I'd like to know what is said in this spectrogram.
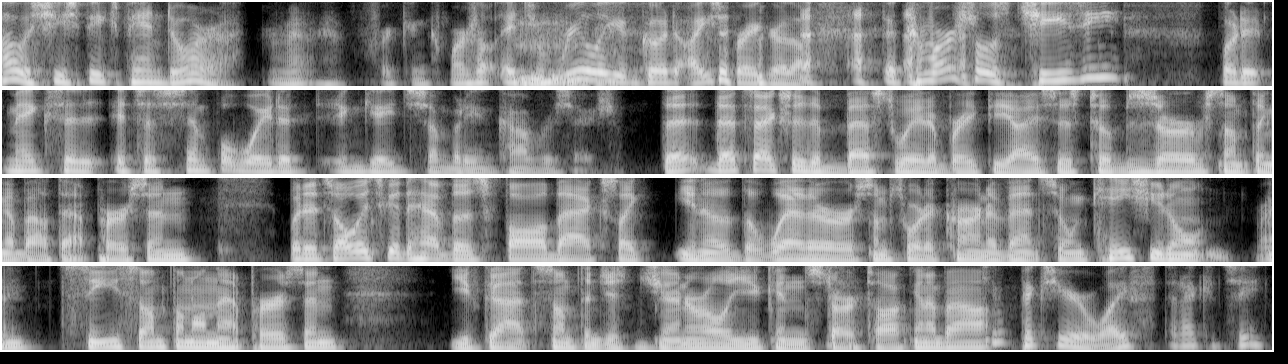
Oh, she speaks Pandora. Freaking commercial. It's really a good icebreaker though. The commercial is cheesy, but it makes it, it's a simple way to engage somebody in conversation. That that's actually the best way to break the ice is to observe something about that person. But it's always good to have those fallbacks, like you know the weather or some sort of current event. So in case you don't Right. see something on that person, you've got something just general you can start talking about. you a picture of your wife that I could see?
